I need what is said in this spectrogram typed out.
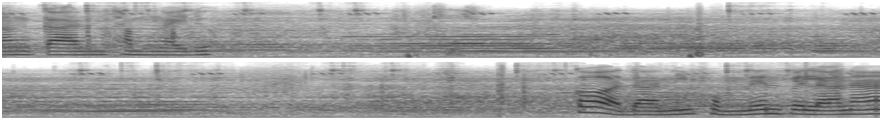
ลังการทำไงดูโอเค ก็ด่านนี้ผมเล่นไปแล้วนะ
